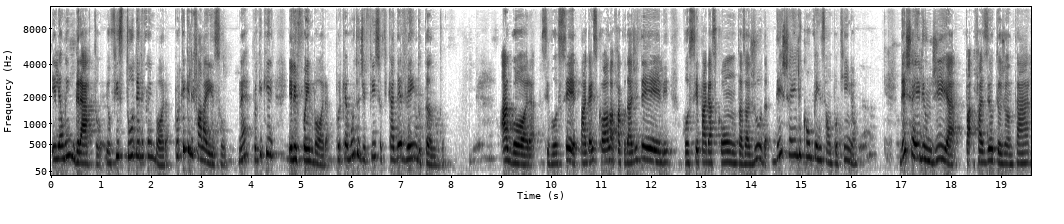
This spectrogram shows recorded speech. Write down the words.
ele é um ingrato. Eu fiz tudo e ele foi embora. Por que, que ele fala isso? Né? Por que, que ele foi embora? Porque é muito difícil ficar devendo tanto. Agora, se você paga a escola, a faculdade dele, você paga as contas, ajuda, deixa ele compensar um pouquinho. Deixa ele um dia fazer o teu jantar.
